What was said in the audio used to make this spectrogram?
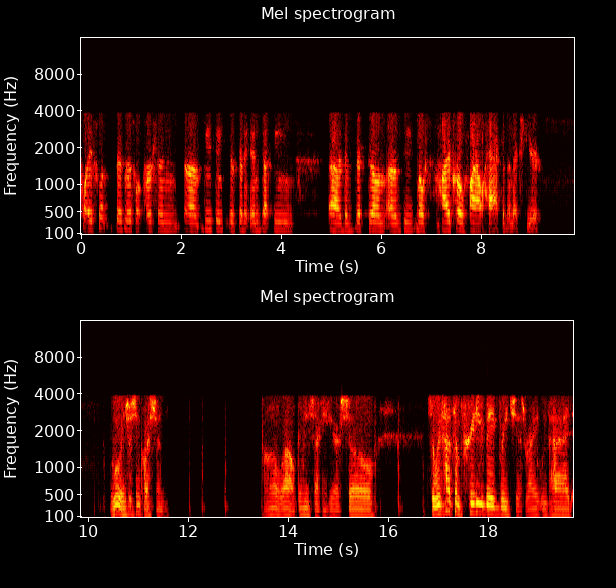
place, what business, what person uh, do you think is going to end up being uh, the victim of the most high profile hack in the next year? Ooh, interesting question. Oh wow, give me a second here. So so we've had some pretty big breaches, right? We've had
